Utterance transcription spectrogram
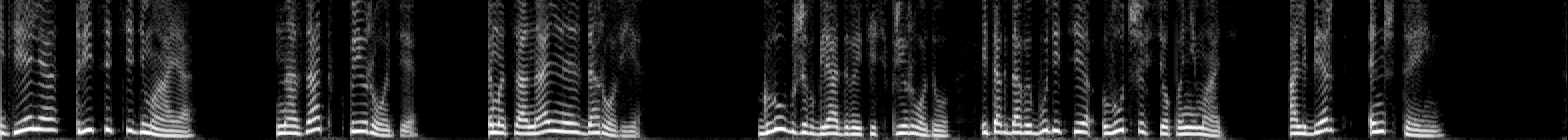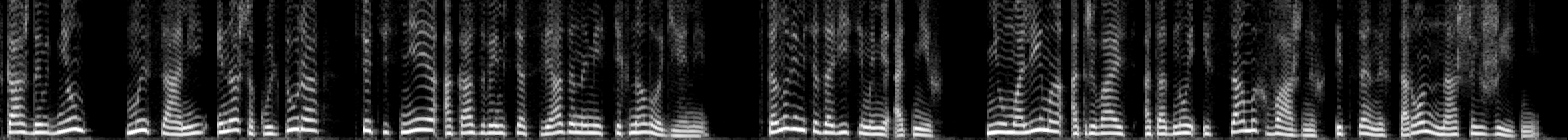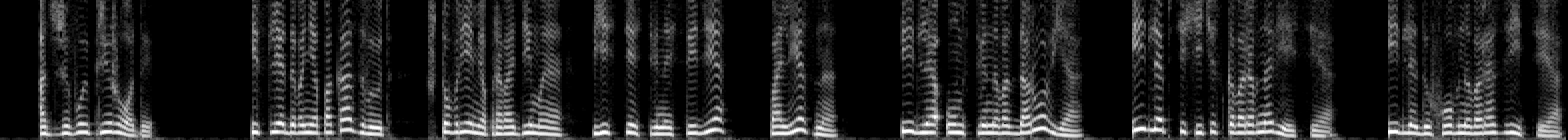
Неделя 37. Назад к природе. Эмоциональное здоровье. Глубже вглядывайтесь в природу, и тогда вы будете лучше все понимать. Альберт Эйнштейн. С каждым днем мы сами и наша культура все теснее оказываемся связанными с технологиями, становимся зависимыми от них неумолимо отрываясь от одной из самых важных и ценных сторон нашей жизни – от живой природы. Исследования показывают, что время, проводимое в естественной среде, полезно и для умственного здоровья, и для психического равновесия, и для духовного развития.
